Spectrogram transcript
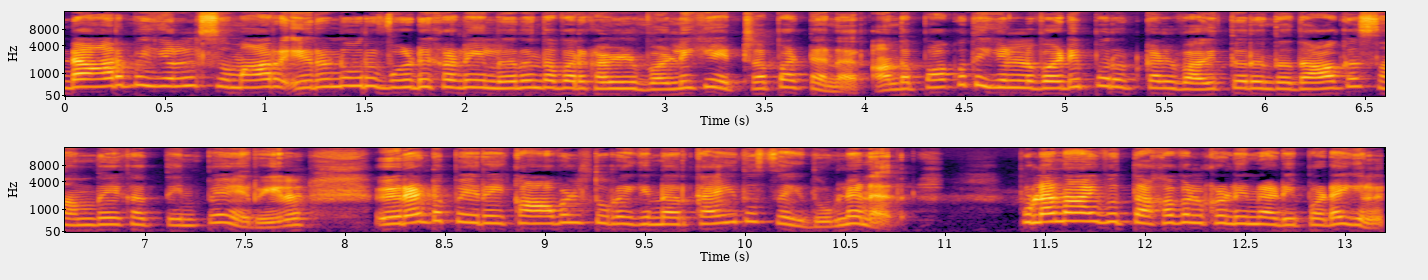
டார்பியில் சுமார் இருநூறு வீடுகளில் இருந்தவர்கள் வெளியேற்றப்பட்டனர். அந்த பகுதியில் வெடிப்பொருட்கள் வைத்திருந்ததாக சந்தேகத்தின் பேரில் இரண்டு பேரை காவல்துறையினர் கைது செய்துள்ளனர். புலனாய்வு தகவல்களின் அடிப்படையில்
